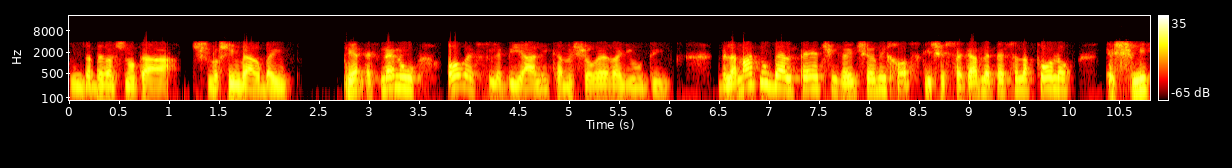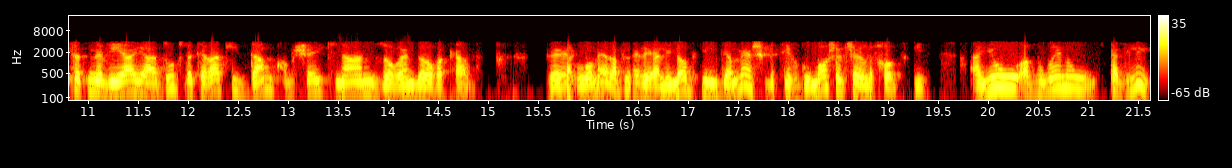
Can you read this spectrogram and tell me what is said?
הוא מדבר על שנות ה-30 וה-40, כן, הפנינו עורף לביאליק, המשורר היהודי, ולמדנו בעל פה את שירי צ'רניחובסקי שסגד לפסל אפולו. השמיץ את נביאי היהדות וקרא כי דם כובשי כנען זורם בעורקיו. והוא אומר, אבנרי, עלילות גילגמש בתרגומו של צ'רליחובסקי היו עבורנו תגלית,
